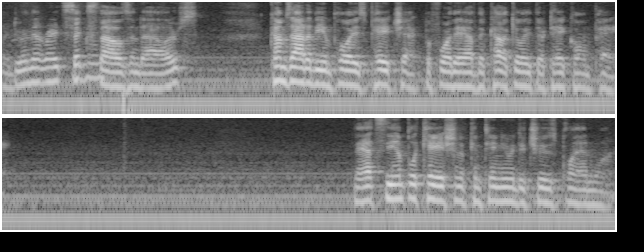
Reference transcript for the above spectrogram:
am I doing that right? Mm-hmm. Thousand dollars, comes out of the employee's paycheck before they have to calculate their take-home pay. That's the implication of continuing to choose Plan One.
